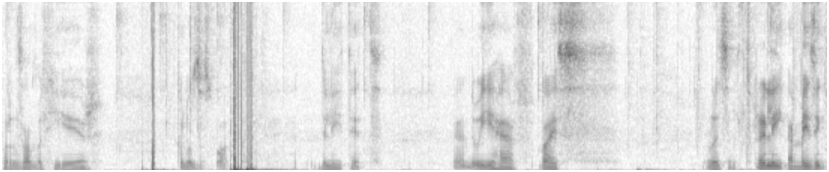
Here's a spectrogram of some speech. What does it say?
for example here. Close this one delete it and we have nice result. Really amazing.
